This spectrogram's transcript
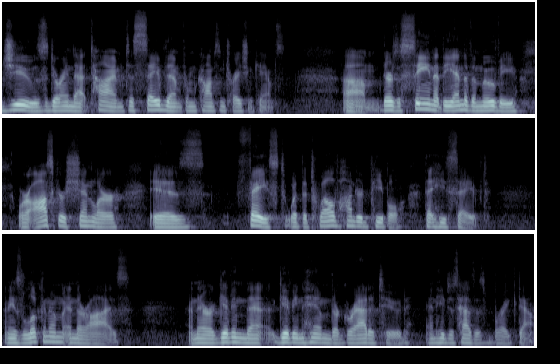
Jews during that time to save them from concentration camps. Um, there's a scene at the end of the movie where Oskar Schindler is faced with the 1,200 people that he saved. And he's looking them in their eyes. And they're giving, that, giving him their gratitude. And he just has this breakdown,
